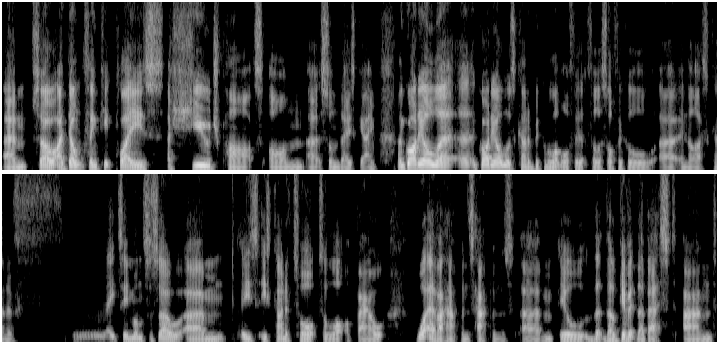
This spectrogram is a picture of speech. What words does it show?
Um, so I don't think it plays a huge part on uh, Sunday's game. And Guardiola uh, Guardiola's kind of become a lot more philosophical uh, in the last kind of 18 months or so. Um, he's he's kind of talked a lot about whatever happens, happens. Um, he'll they'll give it their best, and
